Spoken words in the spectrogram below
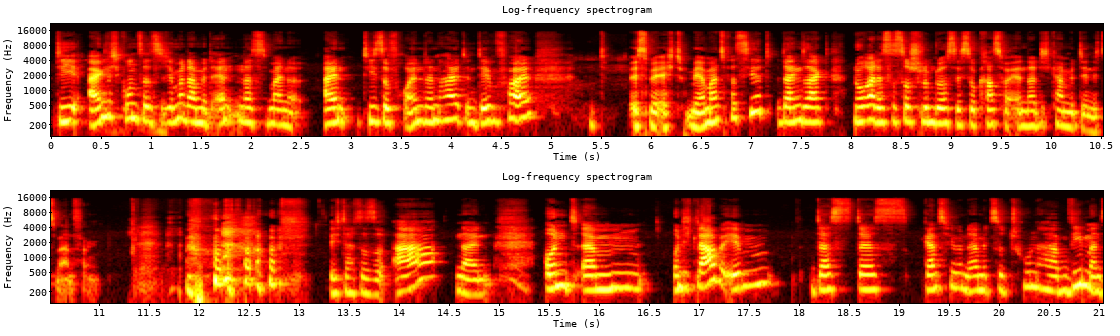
die eigentlich grundsätzlich immer damit enden, dass meine, ein, diese Freundin halt in dem Fall, ist mir echt mehrmals passiert, dann sagt, Nora, das ist so schlimm, du hast dich so krass verändert, ich kann mit dir nichts mehr anfangen. ich dachte so, ah, nein. Und, ähm, und ich glaube eben, dass das ganz viel damit zu tun haben, wie man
